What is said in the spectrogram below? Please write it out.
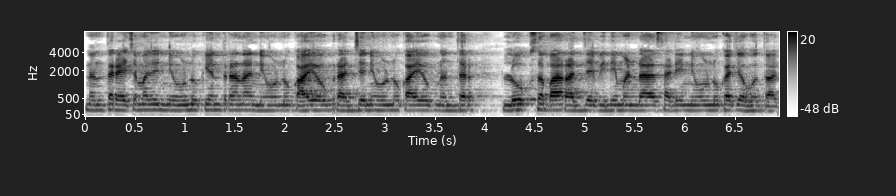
नंतर याच्यामध्ये निवडणूक यंत्रणा निवडणूक आयोग राज्य निवडणूक आयोग नंतर लोकसभा राज्य विधिमंडळासाठी निवडणुका ज्या होतात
